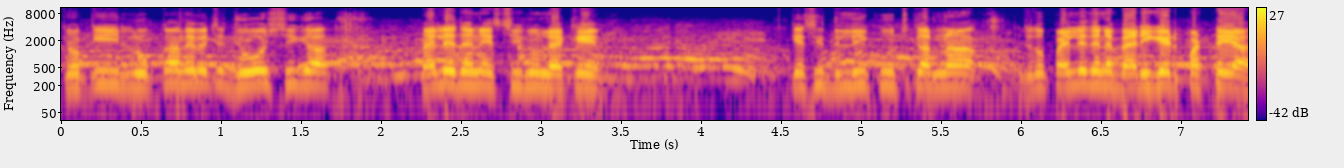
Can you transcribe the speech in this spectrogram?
ਕਿਉਂਕਿ ਲੋਕਾਂ ਦੇ ਵਿੱਚ ਜੋਸ਼ ਸੀਗਾ। ਪਹਿਲੇ ਦਿਨ ਇਸ ਚੀਜ਼ ਨੂੰ ਲੈ ਕੇ ਕਿ ਅਸੀਂ ਦਿੱਲੀ ਕੂਚ ਕਰਨਾ, ਜਦੋਂ ਪਹਿਲੇ ਦਿਨ ਬੈਰੀਗੇਡ ਪੱਟੇ ਆ,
